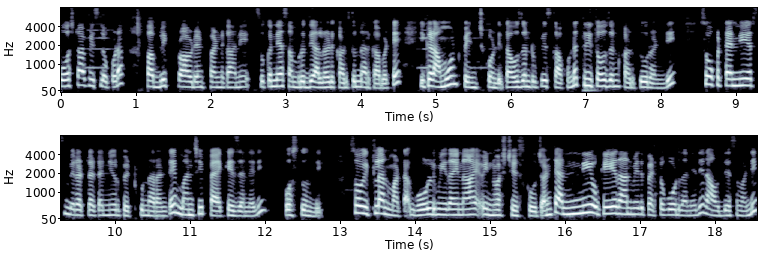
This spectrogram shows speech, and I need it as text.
పోస్ట్ ఆఫీస్లో కూడా పబ్లిక్ ప్రావిడెంట్ ఫండ్ కానీ సుకన్య సమృద్ధి ఆల్రెడీ కడుతున్నారు కాబట్టి ఇక్కడ అమౌంట్ పెంచుకోండి. థౌజండ్ రూపీస్ కాకుండా త్రీ థౌజండ్ కడుతూ రండి. సో ఒక టెన్ ఇయర్స్ మీరు అట్లా టెన్ ఇయర్ పెట్టుకున్నారంటే మంచి ప్యాకేజ్ అనేది వస్తుంది. సో ఇట్లా అనమాట గోల్డ్ మీద అయినా ఇన్వెస్ట్ చేసుకోవచ్చు. అంటే అన్నీ ఒకే దాని మీద పెట్టకూడదు అనేది నా ఉద్దేశం అండి.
